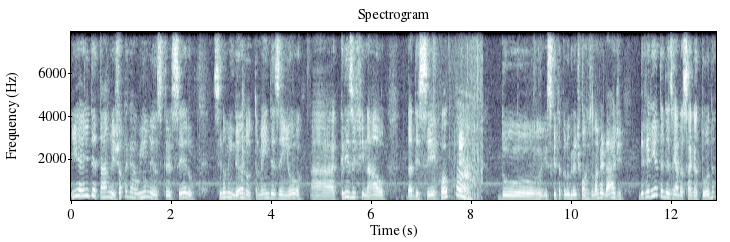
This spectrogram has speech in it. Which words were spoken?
E aí, detalhe, J.H. Williams, terceiro, se não me engano, também desenhou a crise final da DC. Opa! É, do, escrita pelo Grant Morrison. Na verdade, deveria ter desenhado a saga toda,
